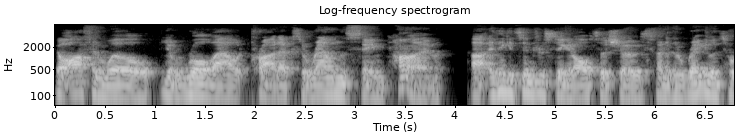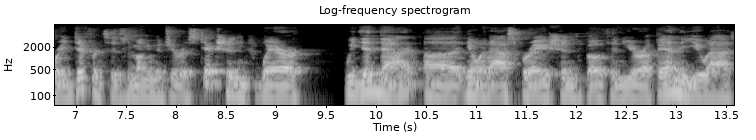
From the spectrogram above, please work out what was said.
You know, often we'll, you know, roll out products around the same time. Uh, I think it's interesting. It also shows kind of the regulatory differences among the jurisdictions where we did that, uh, you know, with aspirations both in Europe and the US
